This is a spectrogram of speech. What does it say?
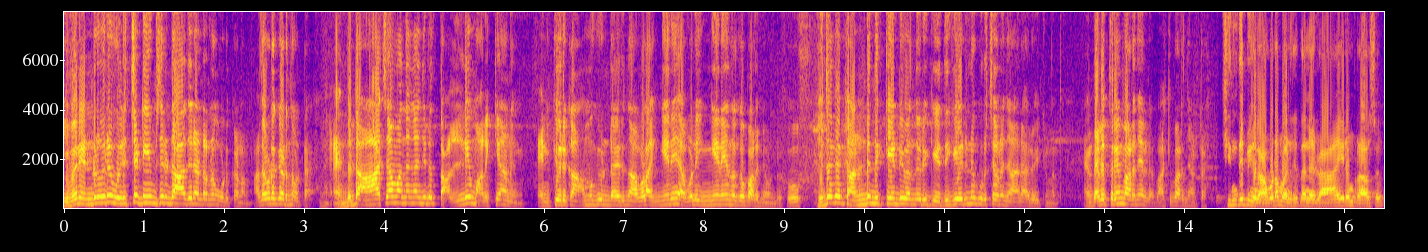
ഇവൻ ഇന്റർവ്യൂവിൽ വിളിച്ച ടീംസിന് ആദ്യം രണ്ടെണ്ണം കൊടുക്കണം. അതവിടെ കിടന്നോട്ടെ? എന്നിട്ട് ആശാൻ വന്നു കഴിഞ്ഞിട്ട് തള്ളി മറിക്കാണ്. എനിക്കൊരു കാമുകി ഉണ്ടായിരുന്നു അവൾ അങ്ങനെ അവൾ ഇങ്ങനെ എന്നൊക്കെ പറഞ്ഞുകൊണ്ട്. ഇതൊക്കെ കണ്ടു നിൽക്കേണ്ടി വന്ന ഒരു ഗതികേടിനെ കുറിച്ചാണ് ഞാൻ ആലോചിക്കുന്നത്. എന്തായാലും ഇത്രയും പറഞ്ഞല്ലേ. ബാക്കി പറഞ്ഞാട്ടെ. ചിന്തിപ്പിക്കണം. അവിടെ മനസ്സിൽ തന്നെ ഒരു ആയിരം പ്രാവശ്യം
